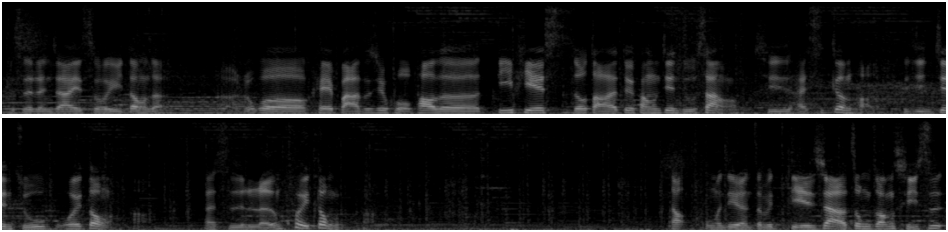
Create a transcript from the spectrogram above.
但是人家也是会移动的。呃，如果可以把这些火炮的 DPS 都打在对方建筑上，其实还是更好的。毕竟建筑物不会动啊，但是人会动啊。好，我们敌人这边点下了重装骑士。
